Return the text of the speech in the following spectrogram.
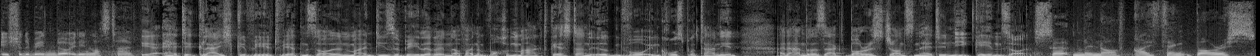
He should have been voted in last time. Er hätte gleich gewählt werden sollen, meint diese Wählerin auf einem Wochenmarkt gestern irgendwo in Großbritannien. Eine andere sagt, Boris Johnson hätte nie gehen sollen. Certainly not. I think Boris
